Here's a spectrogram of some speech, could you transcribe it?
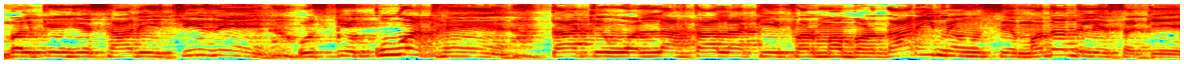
बल्कि ये सारी चीज़ें उसकी क़ुत हैं, ताकि वो अल्लाह ताला की फर्माबरदारी में उनसे मदद ले सके।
